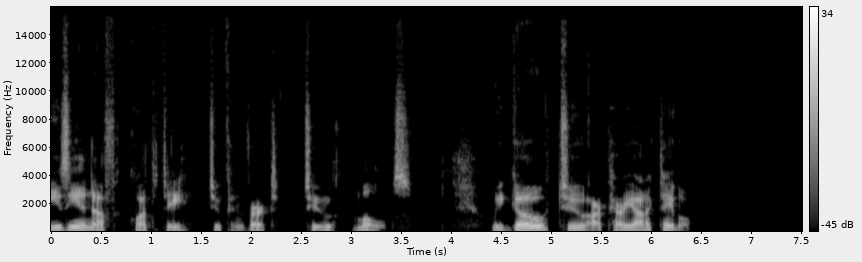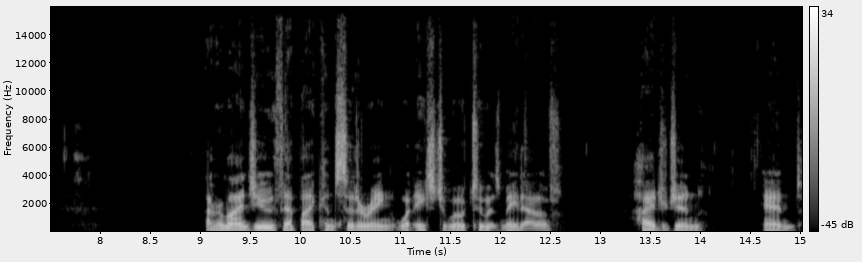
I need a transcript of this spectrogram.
easy enough quantity to convert to moles. We go to our periodic table. I remind you that by considering what H2O2 is made out of, hydrogen and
